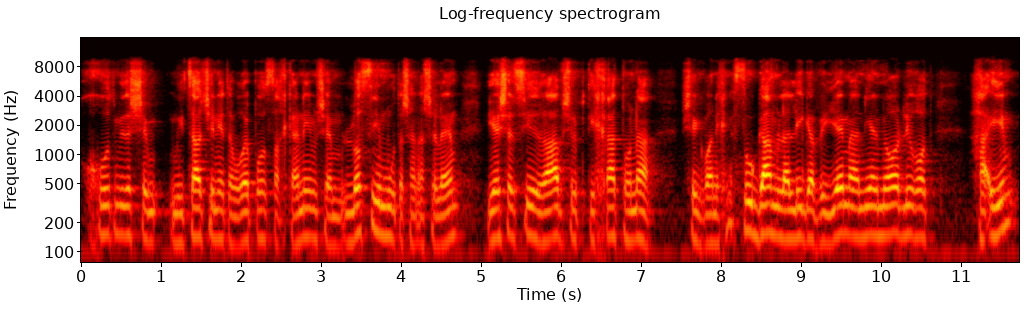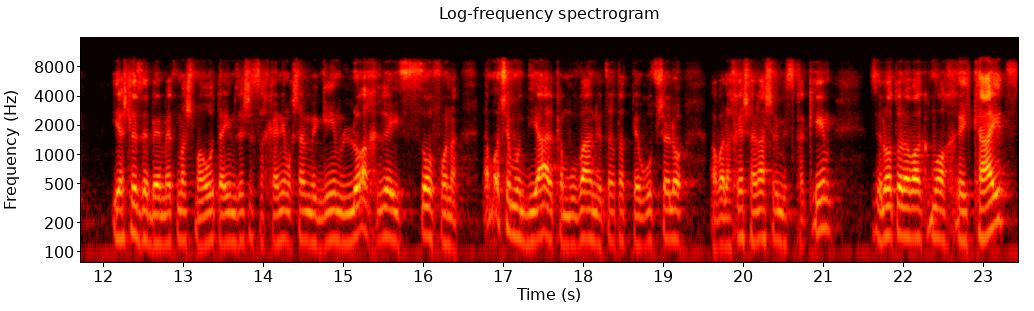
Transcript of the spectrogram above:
חוץ מזה שמצד שני אתה רואה פה שחקנים שהם לא סיימו את השנה שלהם, יש איזושהי רעב של פתיחת עונה, שהם כבר נכנסו גם לליגה ויהיה מעניין מאוד לראות האם יש לזה באמת משמעות, האם זה ששחקנים עכשיו מגיעים לא אחרי סוף עונה, למרות שמונדיאל כמובן יוצר את הטירוף שלו, אבל אחרי שנה של משחקים, זה לא אותו דבר כמו אחרי קיץ,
